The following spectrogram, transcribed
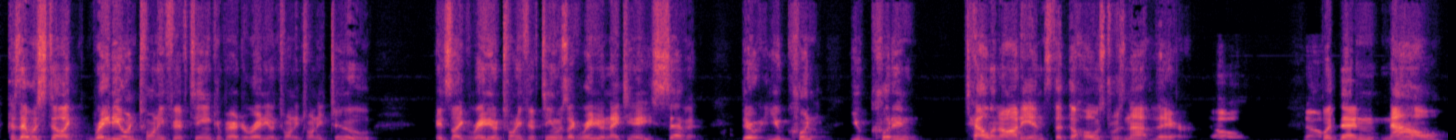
because that was still like radio in 2015 compared to radio in 2022 it's like radio in 2015 was like radio in 1987 there you couldn't you couldn't tell an audience that the host was not there No, no. but then now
